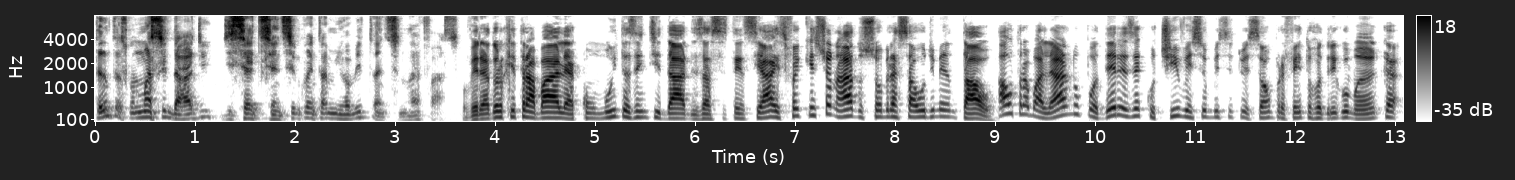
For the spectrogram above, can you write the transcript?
tantas coisas numa cidade de 750 mil habitantes, não é fácil. O vereador que trabalha com muitas entidades assistenciais foi questionado sobre a saúde mental ao trabalhar no Poder Executivo em substituição ao prefeito Rodrigo Manca,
